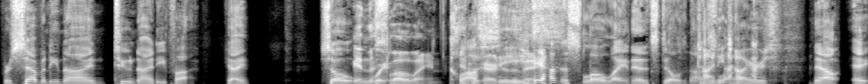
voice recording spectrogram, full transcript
for seventy-nine two ninety-five. Okay, so in the slow lane Class the C. yeah, the slow lane, and it's still not Tiny slow. tires. Now, eh,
